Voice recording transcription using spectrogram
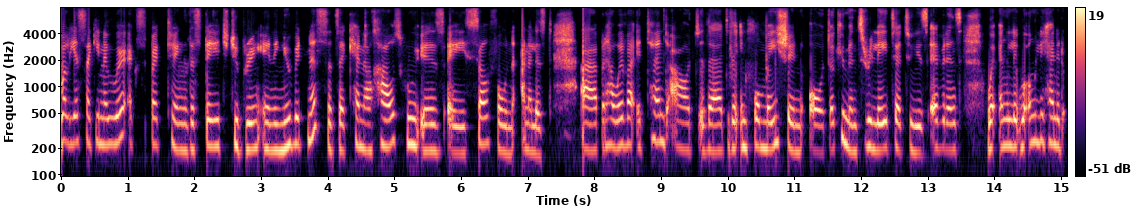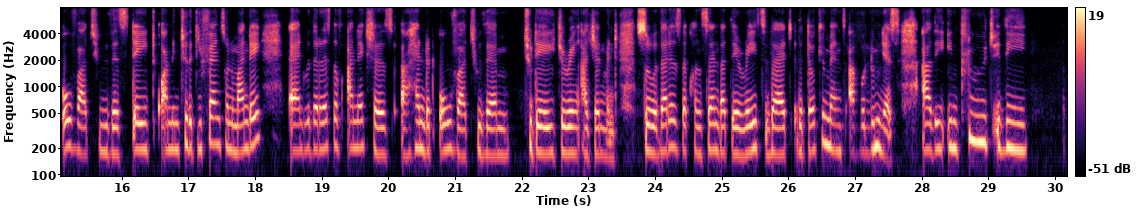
Well, yes, Sakina, we're expecting the state to bring in a new witness. It's a Kennel House, who is a cell phone analyst. Uh, but however, it turned out that the information or documents related to his evidence were only, were only handed over to the state, I mean, to the defense on Monday, and with the rest of annexures uh, handed over to them today during adjournment. So that is the concern that they raised that the documents are voluminous. Uh, they include the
